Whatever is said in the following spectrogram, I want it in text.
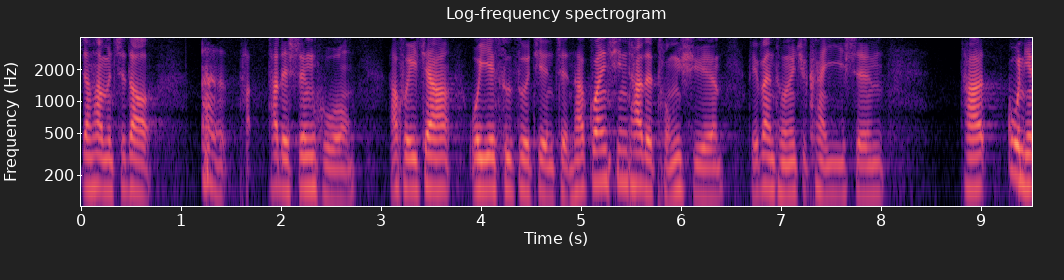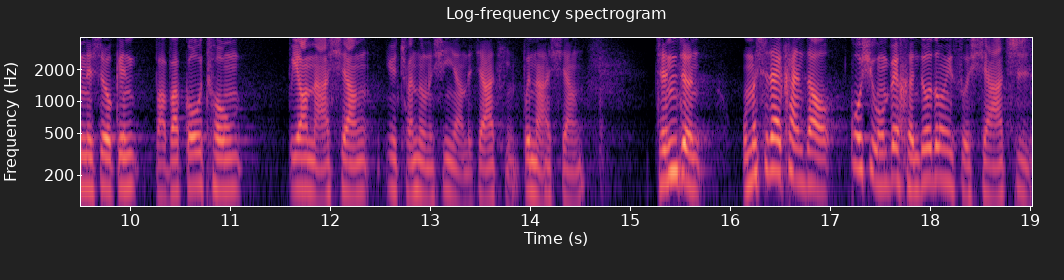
让他们知道他他的生活。他回家为耶稣做见证，他关心他的同学。陪伴同学去看医生，他过年的时候跟爸爸沟通，不要拿香，因为传统的信仰的家庭不拿香。整整我们是在看到，过去我们被很多东西所辖制，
